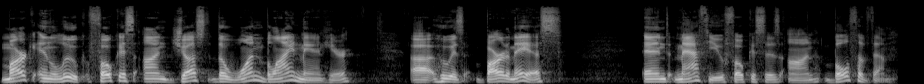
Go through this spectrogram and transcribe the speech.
Mark and Luke focus on just the one blind man here, uh, who is Bartimaeus, and Matthew focuses on both of them.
